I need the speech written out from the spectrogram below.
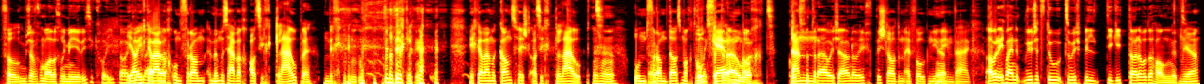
Du voll. musst einfach mal ein bisschen mehr Risiko eingehen. Ja, ich glaube einfach, und vor allem, man muss einfach an sich glauben. Und ich, und ich, glaube, wenn man ganz fest an sich glaubt Mhm. und vor Ja. allem das macht, was man gerne macht, Gottvertrauen ist auch noch wichtig. steht dem Erfolg nicht Ja. mehr im Weg. Aber ich meine, würdest jetzt du zum Beispiel die Gitarre, die da hängt, Ja.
